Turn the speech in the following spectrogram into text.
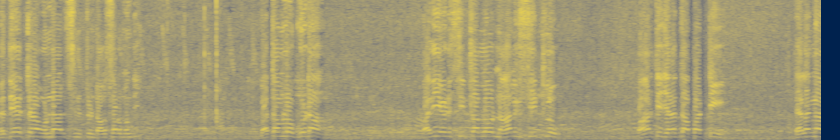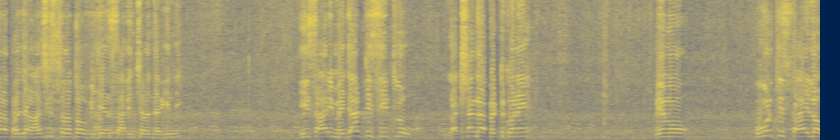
పెద్ద ఎత్తున ఉండాల్సినటువంటి అవసరం ఉంది. గతంలో కూడా పదిహేడు సీట్లలో నాలుగు సీట్లు భారతీయ జనతా పార్టీ తెలంగాణ ప్రజల ఆశీస్సులతో విజయం సాధించడం జరిగింది. ఈసారి మెజార్టీ సీట్లు లక్ష్యంగా పెట్టుకొని మేము పూర్తి స్థాయిలో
